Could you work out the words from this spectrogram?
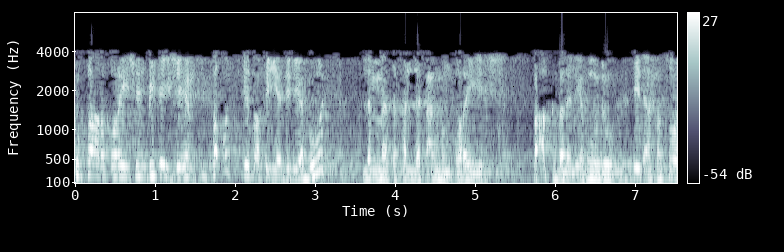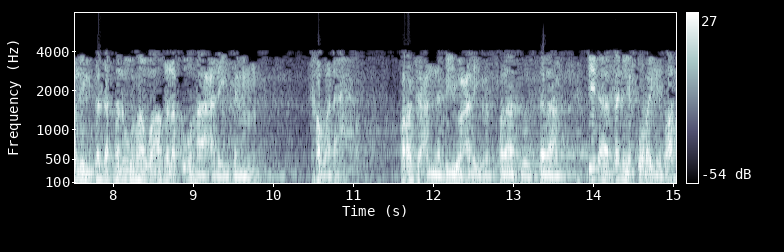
كفار قريش بجيشهم فأسقط في يد اليهود. لما تخلت عنهم قريش فأقبل اليهود إلى حصونهم فدخلوها وأغلقوها عليهم. خونة. فرجع النبي عليه الصلاة والسلام إلى بني قريظة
